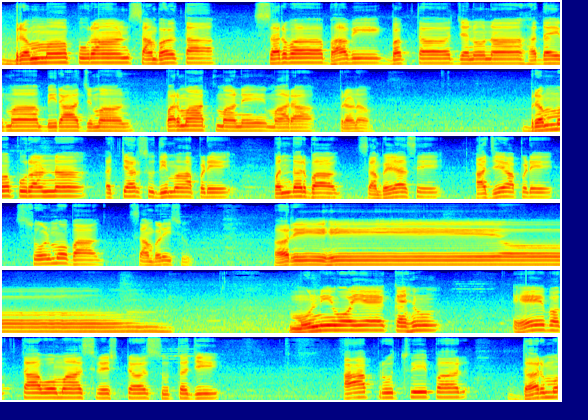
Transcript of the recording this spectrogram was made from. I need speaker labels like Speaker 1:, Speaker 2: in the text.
Speaker 1: બ્રહ્મ પુરાણ સાંભળતા સર્વ ભાવિક ભક્તજનોના હૃદયમાં બિરાજમાન પરમાત્માને મારા પ્રણામ. બ્રહ્મ પુરાણના અત્યાર સુધીમાં આપણે પંદર ભાગ સાંભળ્યા છે. આજે આપણે સોળમો ભાગ સાંભળીશું. હરિ કહ્યું, હે વક્તાઓમાં શ્રેષ્ઠ સુતજી, આ પૃથ્વી પર ધર્મ,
